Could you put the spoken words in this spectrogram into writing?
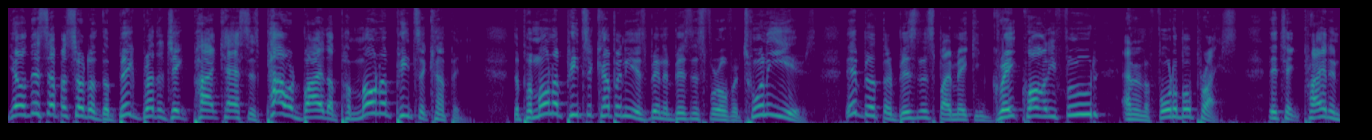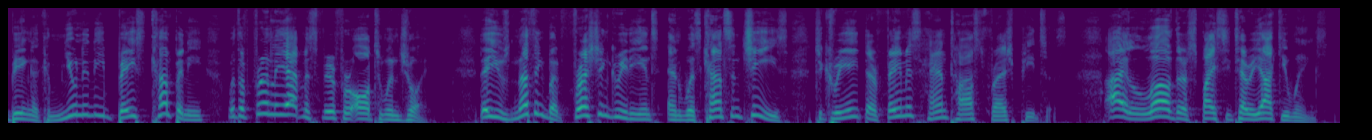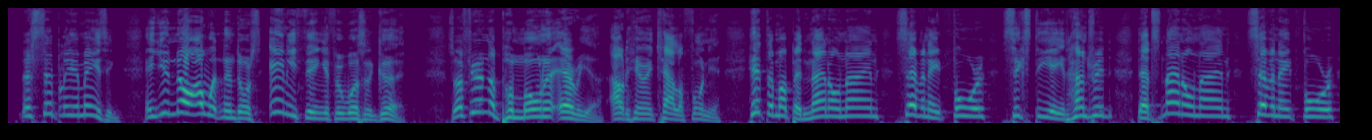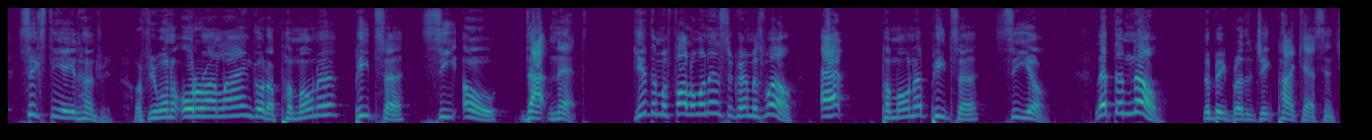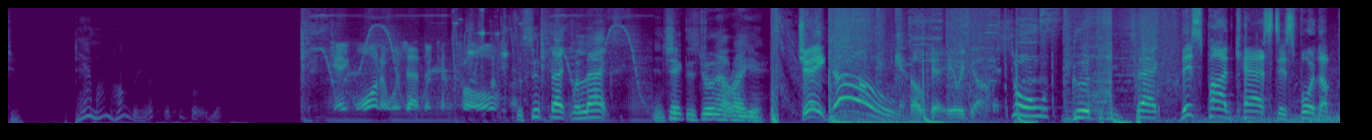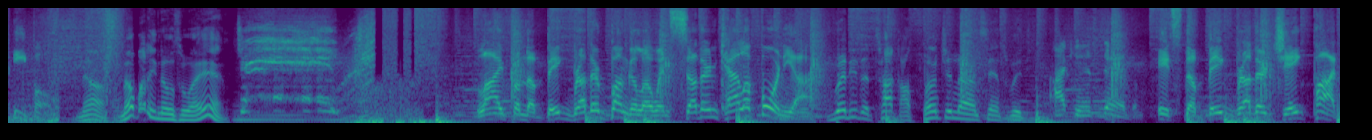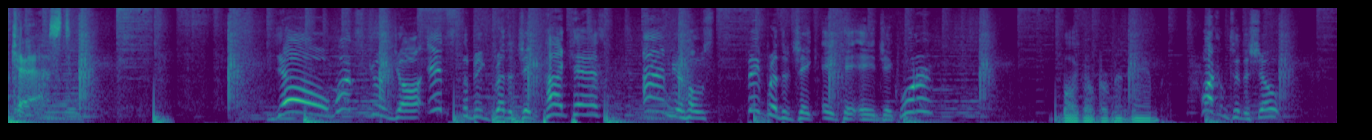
Yo, this episode of the Big Brother Jake podcast is powered by the Pomona Pizza Company. The Pomona Pizza Company has been in business for over 20 years. They've built their business by making great quality food at an affordable price. They take pride in being a community based company with a friendly atmosphere for all to enjoy. They use nothing but fresh ingredients and Wisconsin cheese to create their famous hand tossed fresh pizzas. I love their spicy teriyaki wings. They're simply amazing. And you know I wouldn't endorse anything if it wasn't good. So if you're in the Pomona area out here in California, hit them up at 909 784 6800. That's 909 784 6800. Or if you want to order online, go to PomonaPizzaCO.net. Give them a follow on Instagram as well at Pomona Pizza Co. Let them know the Big Brother Jake podcast sent you. Damn, I'm hungry. Let's get. Jake Warner was at the controls. So sit back, relax, and check this joint out right here. Jake. Yo! Okay, here we go. So good to be back. This podcast is for the people. No, nobody knows who I am. Jake! Live from the Big Brother Bungalow in Southern California. Ready to talk a bunch of nonsense with you. I can't stand them. It's the Big Brother Jake Podcast. Yo, what's good, y'all? It's the Big Brother Jake podcast. I'm your host, Big Brother Jake, aka Jake Warner. My government name. Welcome to the show.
